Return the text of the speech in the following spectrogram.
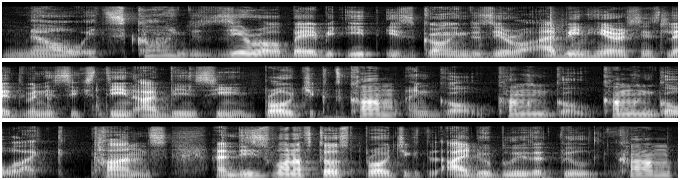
no, it's going to zero, baby. It is going to zero. I've been here since late 2016. I've been seeing projects come and go, come and go, come and go, like tons. And this is one of those projects that I do believe that will come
